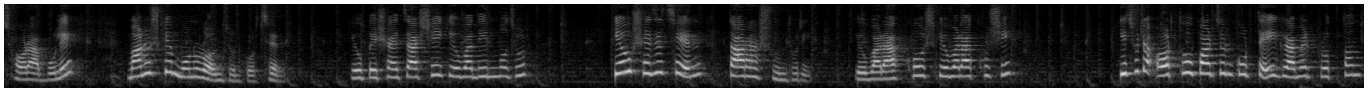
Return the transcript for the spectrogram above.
ছড়া বলে মানুষকে মনোরঞ্জন করছেন। কেউ পেশায় চাষি, কেউ বা দিনমজুর। কেউ সেজেছেন তারা সুন্দরী, কেউ বা রাক্ষস, কেউ বা রাক্ষসী। কিছুটা অর্থ উপার্জন করতেই গ্রামের প্রত্যন্ত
